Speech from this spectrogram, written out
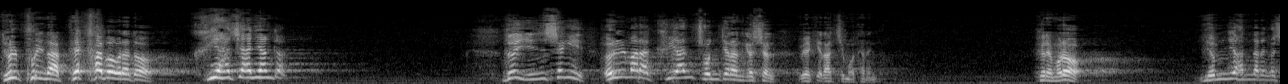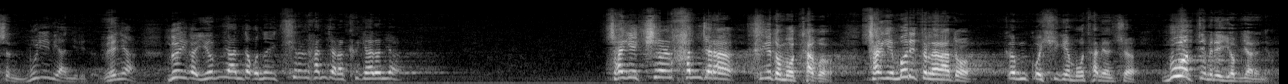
들풀이나 백합하고라도 귀하지 아니한가? 너 인생이 얼마나 귀한 존재라는 것을 왜 깨닫지 못하는가? 그러므로 염려한다는 것은 무의미한 일이다. 왜냐? 너희가 염려한다고 너희 키를 한 자나 크게 하느냐? 자기 키를 한 자나 크게도 못하고 자기 머리털 하나도 검고 희게 못하면서 무엇 때문에 염려하느냐?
